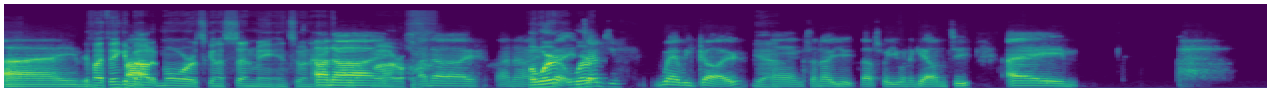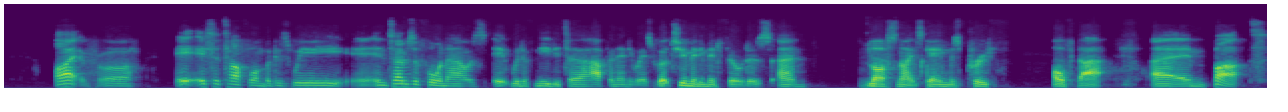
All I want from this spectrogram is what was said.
Um, If I think but- about it more, it's going to send me into an I know. I know, I know. But we're- in we're- terms of where we go, Yeah. because I know you that's where you want to get onto. Um, I oh, it's a tough one because we, in terms of Fornals, it would have needed to happen anyways. We've got too many midfielders, and last night's game was proof of that. Um, but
